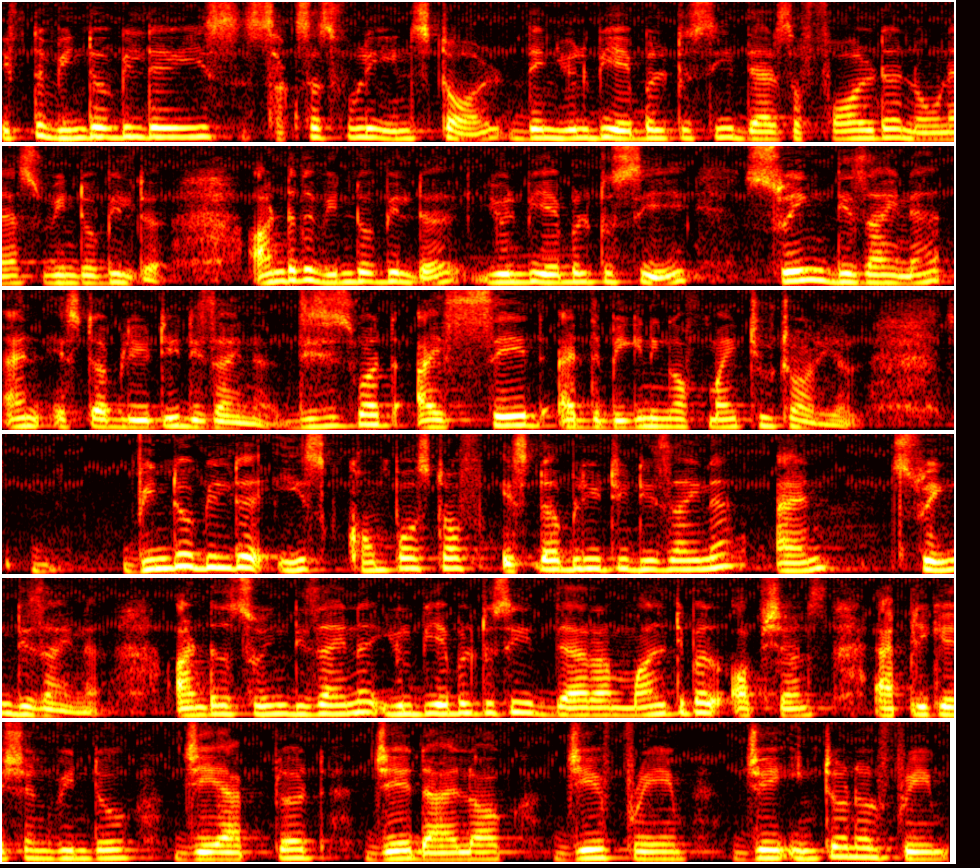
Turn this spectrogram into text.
if the window builder is successfully installed, then you'll be able to see there's a folder known as window builder. Under the window builder, you'll be able to see swing designer and SWT designer. This is what I said at the beginning of my tutorial. Window builder is composed of SWT designer and swing designer under the swing designer you'll be able to see there are multiple options application window japplet jdialog jframe j internal frame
